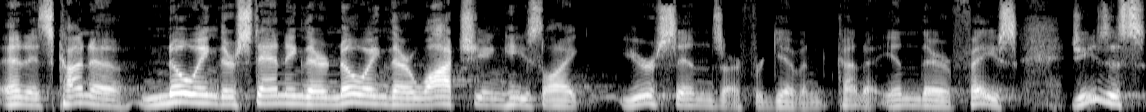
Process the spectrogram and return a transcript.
And it's kind of knowing they're standing there, knowing they're watching. He's like, Your sins are forgiven, kind of in their face. Jesus,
